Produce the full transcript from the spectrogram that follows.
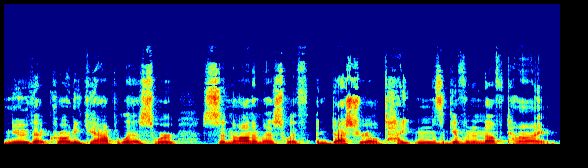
knew that crony capitalists were synonymous with industrial titans given enough time.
